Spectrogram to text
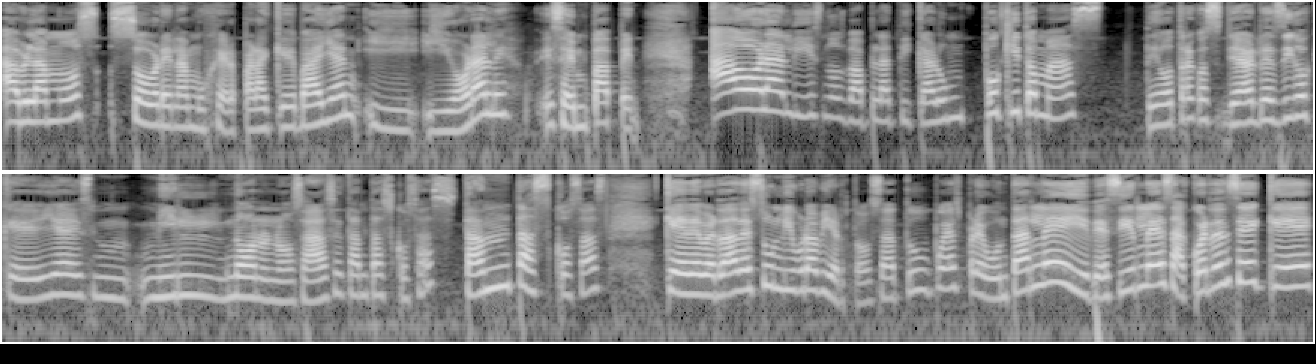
hablamos sobre la mujer para que vayan y, y órale, se empapen. Ahora Liz nos va a platicar un poquito más de otra cosa. Ya les digo que ella es mil, no, no, no, o sea, hace tantas cosas, tantas cosas, que de verdad es un libro abierto. O sea, tú puedes preguntarle y decirles, acuérdense que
